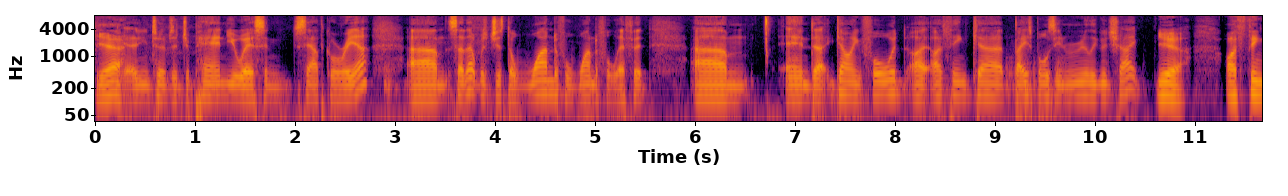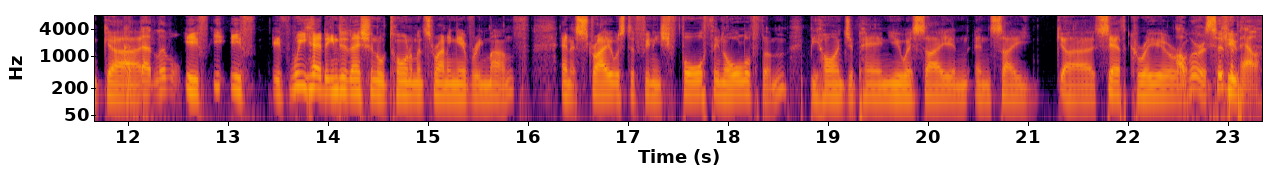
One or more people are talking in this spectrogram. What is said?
Yeah. uh, in terms of Japan, US, and South Korea. Um, so that was just a wonderful, wonderful effort. Um, and uh, going forward, I, I think uh, baseball's in really good shape. Yeah, I think uh, At that level. If if if we had international tournaments running every month, and Australia was to finish fourth in all of them, behind Japan, USA, and and say. Uh, South Korea, or Oh, we're a superpower.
